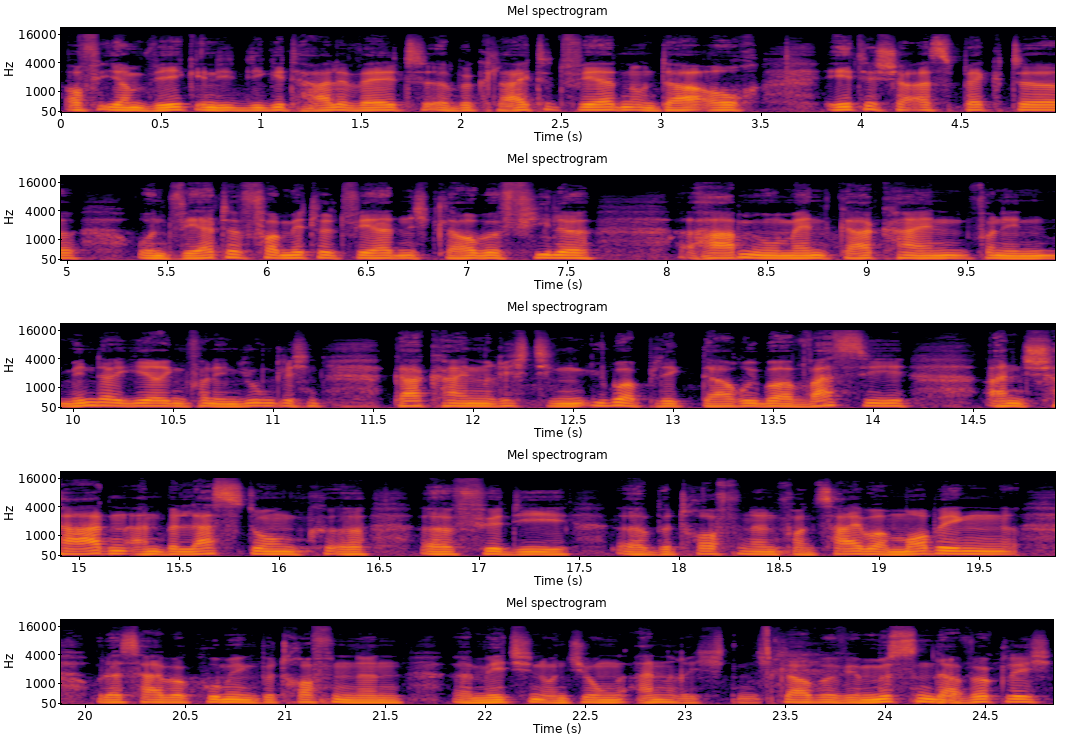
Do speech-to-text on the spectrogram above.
auf ihrem Weg in die digitale Welt äh, begleitet werden und da auch ethische Aspekte und Werte vermittelt werden? Ich glaube, viele haben im Moment gar keinen, von den Minderjährigen, von den Jugendlichen, gar keinen richtigen Überblick darüber, was sie an Schaden, an Belastung äh, äh für die äh, Betroffenen von Cybermobbing oder Cybergrooming betroffenen äh, Mädchen und Jungen anrichten. Ich glaube, wir müssen da wirklich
